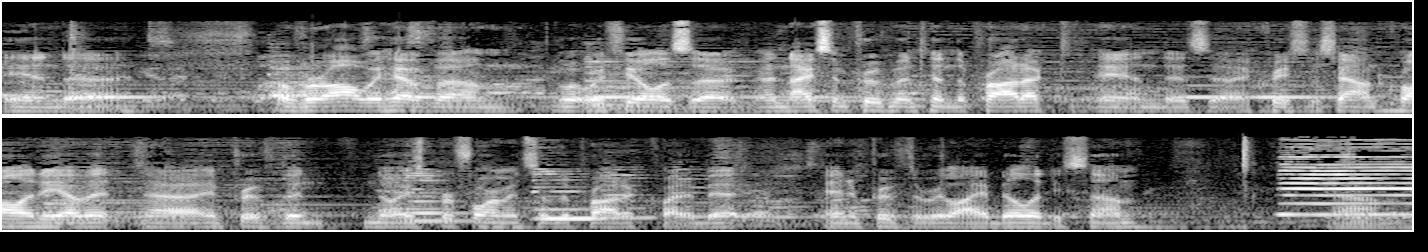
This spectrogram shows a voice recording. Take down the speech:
and uh, overall we have um, what we feel is a, a, nice improvement in the product and has uh, increased the sound quality of it, uh, improved the noise performance of the product quite a bit, and improved the reliability some. Um,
